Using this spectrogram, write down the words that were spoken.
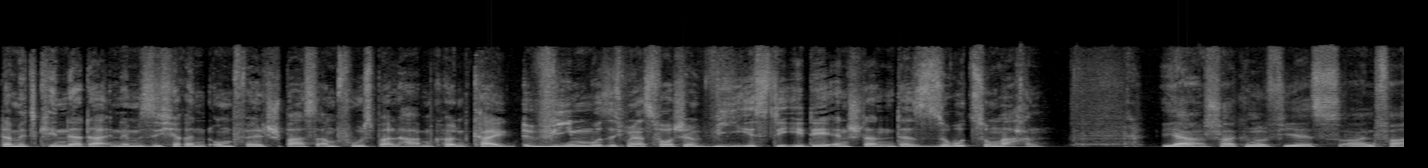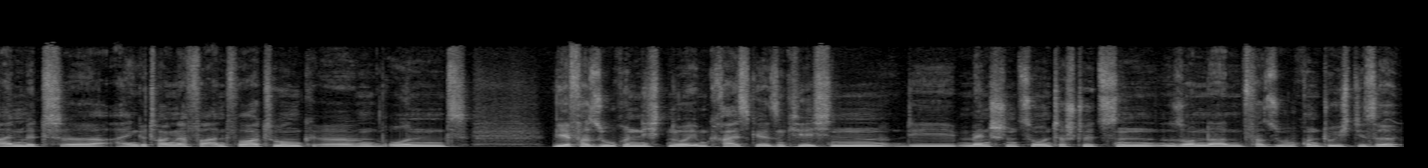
damit Kinder da in einem sicheren Umfeld Spaß am Fußball haben können. Kai, wie muss ich mir das vorstellen? Wie ist die Idee entstanden, das so zu machen? Ja, Schalke 04 ist ein Verein mit äh, eingetragener Verantwortung äh, und wir versuchen nicht nur im Kreis Gelsenkirchen die Menschen zu unterstützen, sondern versuchen durch diese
